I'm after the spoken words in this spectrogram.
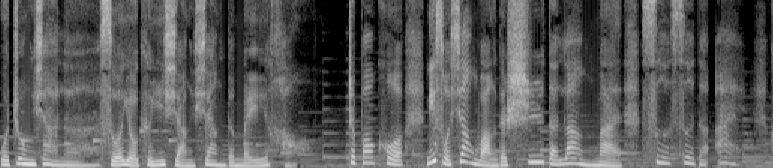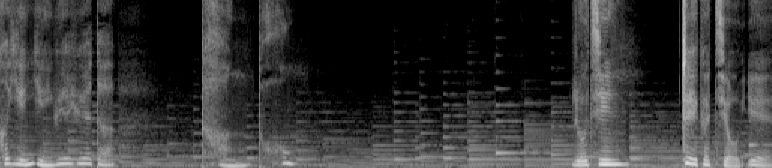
我种下了所有可以想象的美好，这包括你所向往的诗的浪漫、瑟瑟的爱和隐隐约约的疼痛。如今，这个九月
